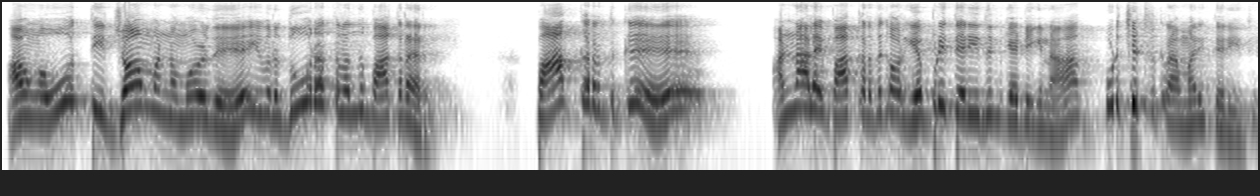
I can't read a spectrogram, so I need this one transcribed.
அவங்க ஊற்றி ஜோம் பண்ணும்பொழுது இவர் தூரத்துல இருந்து பார்க்கறாரு பார்க்கறதுக்கு அண்ணாலை பார்க்கறதுக்கு அவருக்கு எப்படி தெரியுதுன்னு கேட்டிங்கன்னா குடிச்சிட்டு இருக்கிற மாதிரி தெரியுது.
